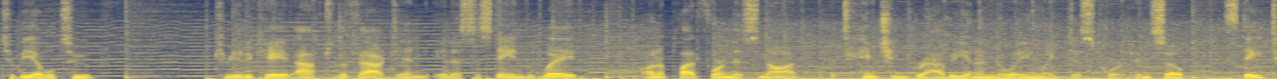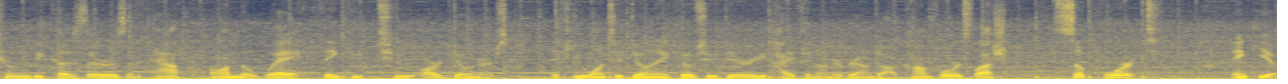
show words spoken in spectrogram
to be able to communicate after the fact and in a sustained way on a platform that's not attention grabby and annoying like Discord. And so stay tuned because there is an app on the way. Thank you to our donors. If you want to donate, go to theory-underground.com forward slash support. Thank you.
